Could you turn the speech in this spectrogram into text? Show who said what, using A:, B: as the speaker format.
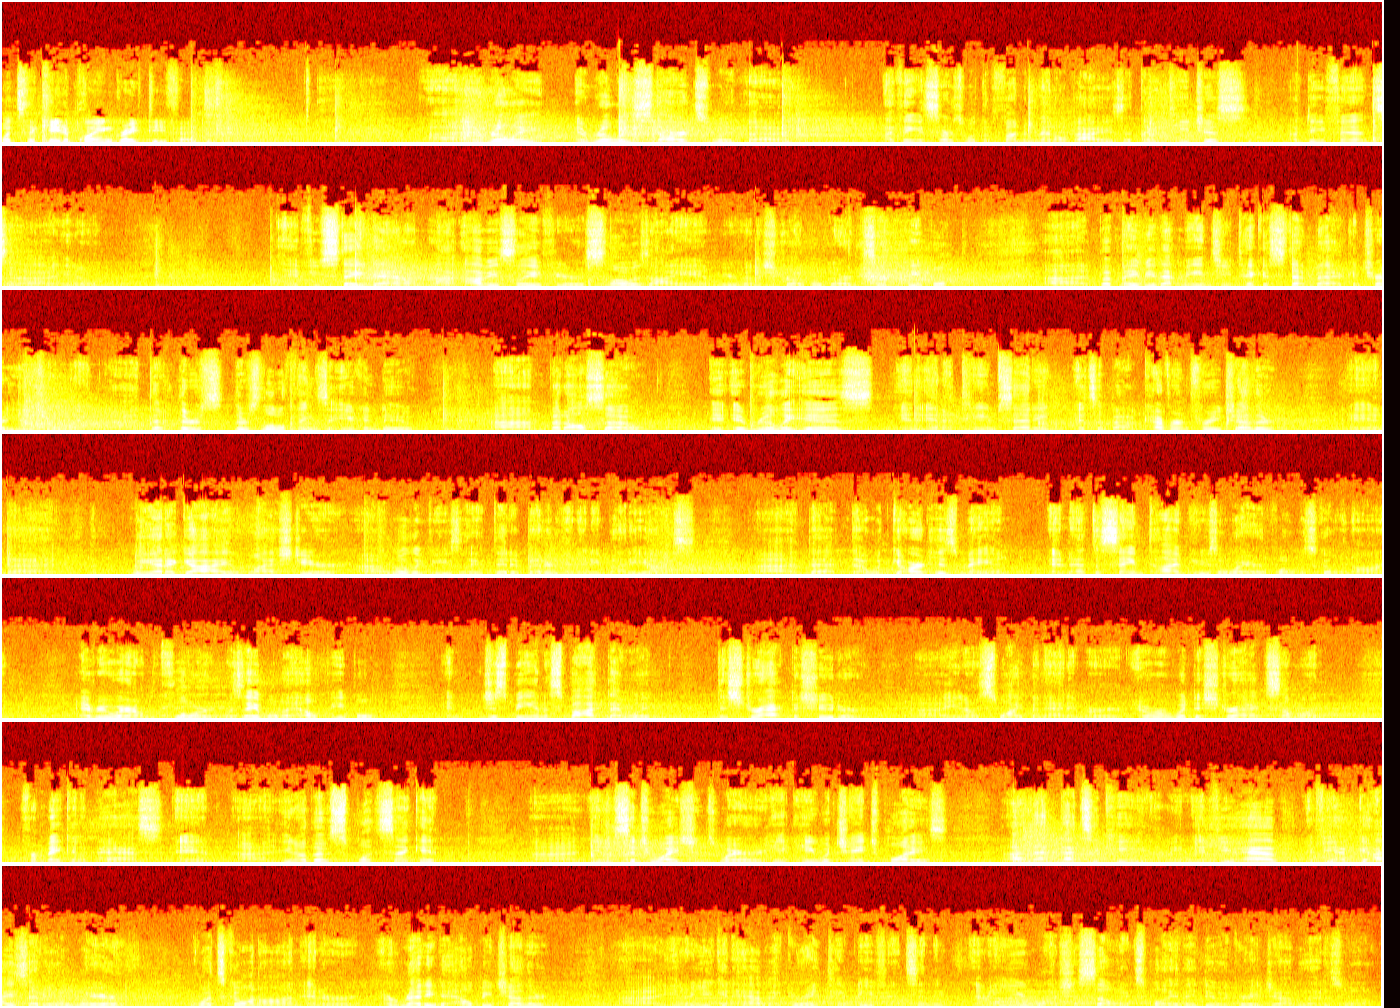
A: What's the key to playing great defense?
B: Uh, it really it really starts with uh, I think it starts with the fundamental values that they teach us of defense. Uh, you know, if you stay down, obviously if you're as slow as I am, you're going to struggle guarding certain people. Uh, but maybe that means you take a step back and try to use your length. Uh, there's there's little things that you can do, um, but also it, it really is in, in, a team setting. It's about covering for each other, and uh, we had a guy last year, uh, Willie Veasley, did it better than anybody else. Uh, that that would guard his man, and at the same time he was aware of what was going on everywhere on the floor and was able to help people, and just be in a spot that would distract a shooter, uh, you know, swiping at him, or or would distract someone from making a pass, and uh, you know those split second uh, you know, situations where he, he would change plays. Uh, that that's the key. I mean, if you have if you have guys that are aware of what's going on and are, are ready to help each other, uh, you know, you can have a great team defense. And I mean, you watch the Celtics play; they do a great job of that as well.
